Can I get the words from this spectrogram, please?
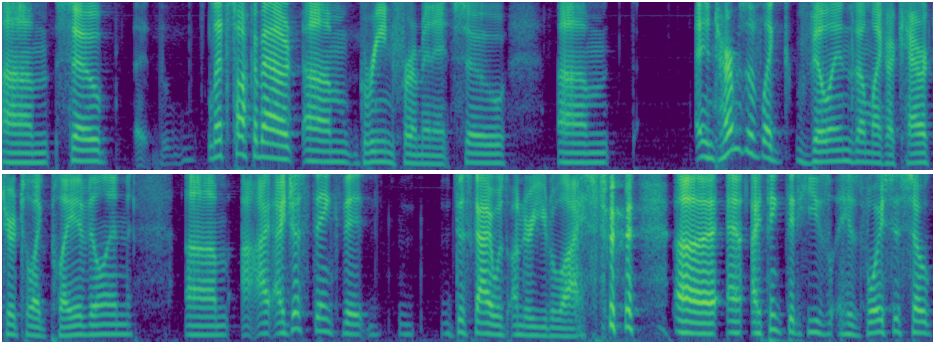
Um, so uh, let's talk about um, Green for a minute. So, um, in terms of like villains and like a character to like play a villain, um, I I just think that this guy was underutilized. Uh and i think that he's his voice is so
